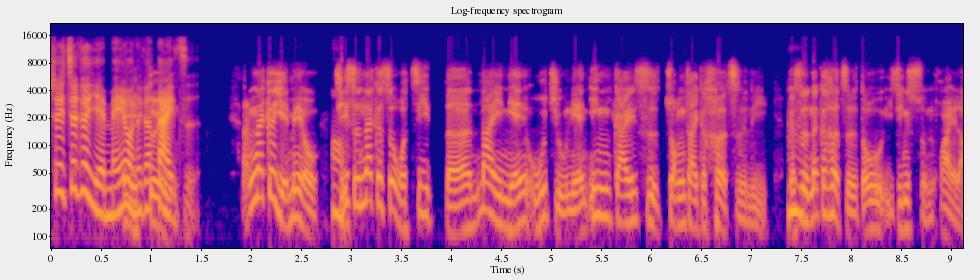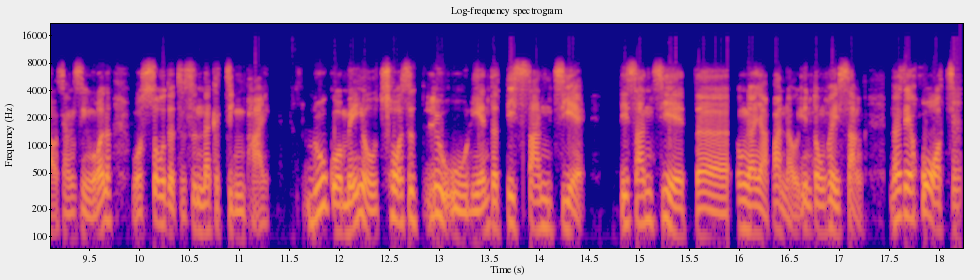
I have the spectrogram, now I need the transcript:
所以这个也没有哎那个带对子。啊，那个也没有。哦其实那个时候我记得那一年五九年应该是装在一个盒子里，可嗯是那个盒子都已经损坏了。相信我呢，我收的只是那个金牌。如果没有错，是六五年的第三届。第三届的东南亚半岛运动会上，那些获奖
